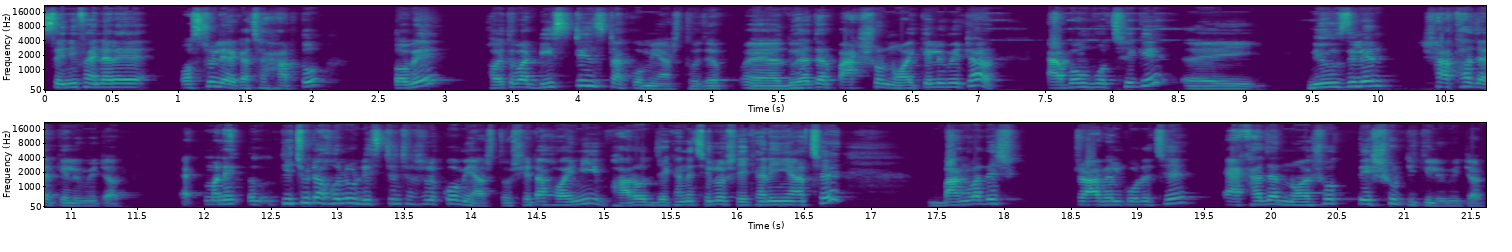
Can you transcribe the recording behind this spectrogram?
সেমিফাইনালে অস্ট্রেলিয়ার কাছে হারতো, তবে হয়তোবা ডিস্টেন্সটা কমে আসতো, যে দুই হাজার পাঁচশো নয় কিলোমিটার এবং হচ্ছে গিয়ে এই নিউজিল্যান্ড সাত হাজার কিলোমিটার। মানে কিছুটা হলেও ডিস্টেন্স আসলে কমে আসতো, সেটা হয়নি। ভারত যেখানে ছিল সেখানেই আছে। বাংলাদেশ ট্রাভেল করেছে এক হাজার নয়শো তেষট্টি কিলোমিটার।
